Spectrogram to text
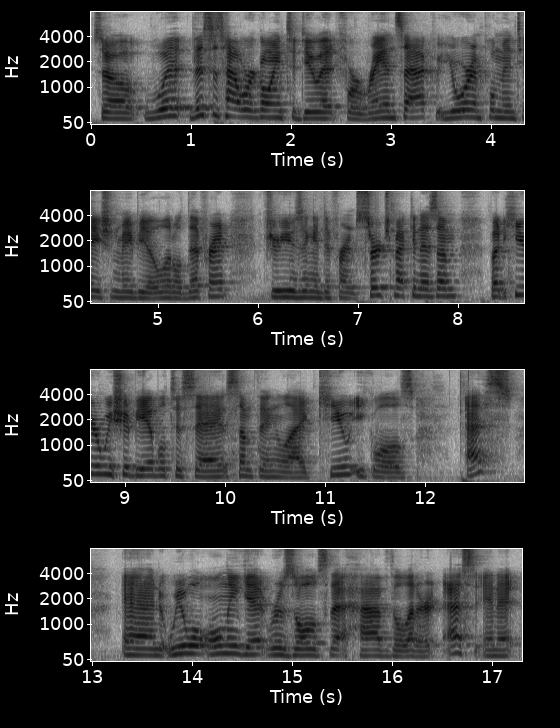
So what, this is how we're going to do it for Ransack. Your implementation may be a little different if you're using a different search mechanism, but here we should be able to say something like Q equals S, and we will only get results that have the letter S in it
